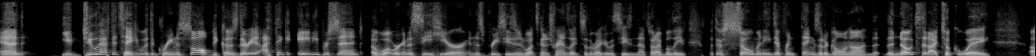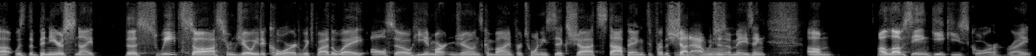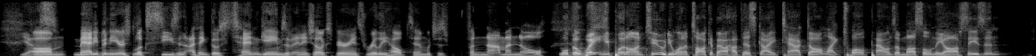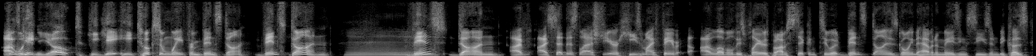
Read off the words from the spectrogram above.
And you do have to take it with a grain of salt because there is, I think 80% of what we're going to see here in this preseason is what's going to translate to the regular season. That's what I believe. But there's so many different things that are going on. The, the notes that I took away uh, was the Benier snipe, the sweet sauce from Joey Daccord, which, by the way, also he and Martin Jones combined for 26 shots stopping to, for the shutout, which is Mhm. amazing. Um, I love seeing Geekie score, right? Yes. Um, Matty Beniers looks seasoned. I think those 10 games of NHL experience really helped him, which is phenomenal. well, the weight he put on too. Do you want to talk about how this guy tacked on like 12 pounds of muscle in the offseason? Uh, well, getting he, yoked. he, ga- he took some weight from Vince Dunn. Vince Dunn Mm. Vince Dunn, I've I said this last year. He's my favorite. I love all these players, but I'm sticking to it. Vince Dunn is going to have an amazing season because,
